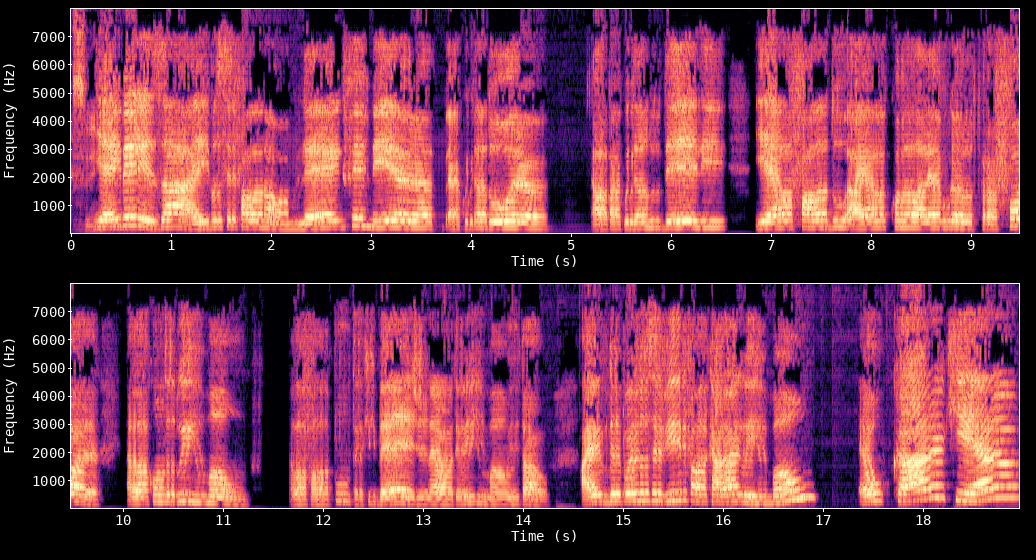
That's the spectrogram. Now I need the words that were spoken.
Sim. E aí, beleza, ah, aí você fala, não, a mulher é enfermeira, é cuidadora, ela tá cuidando dele, e ela fala do. Aí ela, quando ela leva o garoto para fora, ela conta do irmão. Ela fala, puta, que bad, né? Ela tem um irmão e tal. Aí depois você vira e fala, caralho, o irmão é o cara que era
